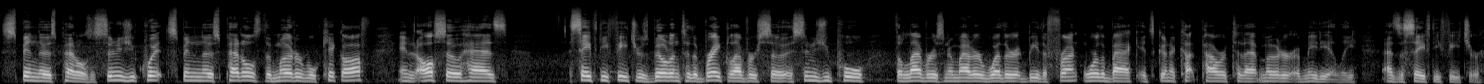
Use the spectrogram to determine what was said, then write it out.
spin those pedals. As soon as you quit spinning those pedals, the motor will kick off. And it also has safety features built into the brake lever. So as soon as you pull the levers, no matter whether it be the front or the back, it's gonna cut power to that motor immediately as a safety feature.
